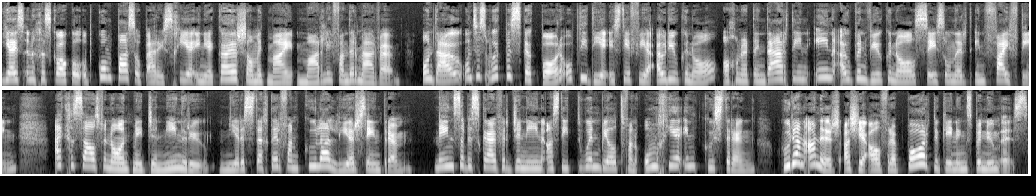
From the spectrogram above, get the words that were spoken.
Jy's ingeskakel op Kompas op RSG en jy kuier saam met my Marley van der Merwe. Onthou, ons is ook beskikbaar op die DStv audiokanaal 813 en OpenView kanaal 615. Ek gesels vanaand met Janine Roo, mede-stigter van Kula Leersentrum. Mense beskryf vir Janine as die toonbeeld van omgee en koestering. Hoe dan anders as jy al vir 'n paar toekenninge benoem is?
